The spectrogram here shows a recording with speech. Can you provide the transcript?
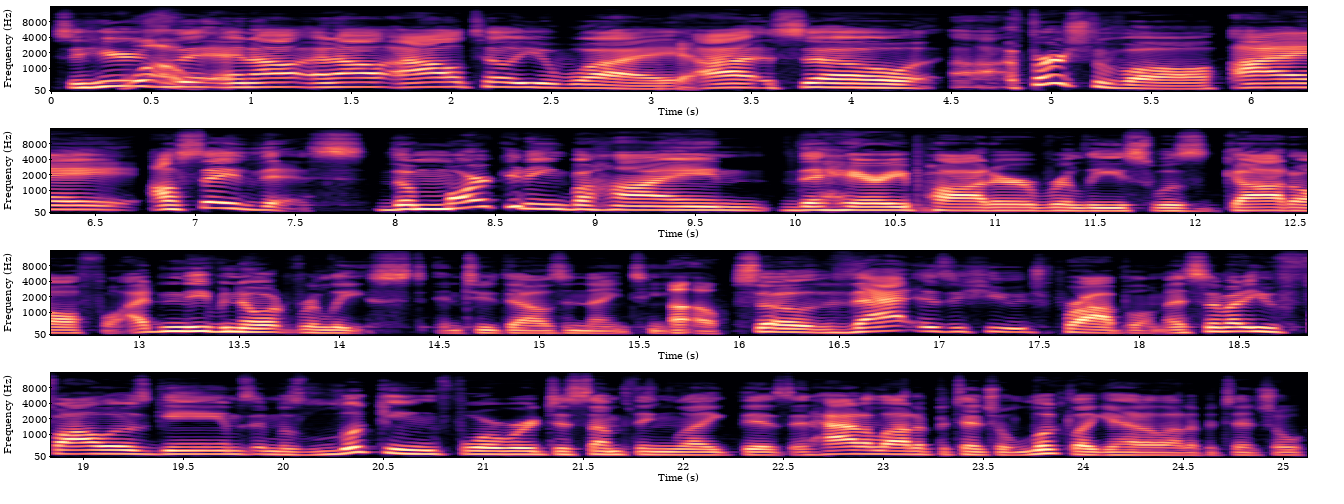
So here's Whoa. the and I'll and I'll I'll tell you why. I so uh, first of all, I I'll say this: the marketing behind the Harry Potter release was god awful. I didn't even know it released in 2019. Uh-oh. So that is a huge problem. As somebody who follows games and was looking forward to something like this, it had a lot of potential. Looked like it had a lot of potential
